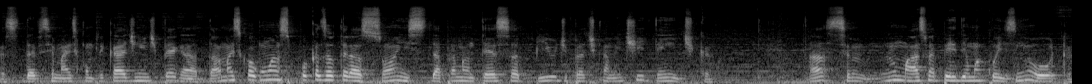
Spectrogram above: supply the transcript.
essa deve ser mais complicadinha de pegar, tá? Mas com algumas poucas alterações dá para manter essa build praticamente idêntica. Tá? No máximo vai perder uma coisinha ou outra.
